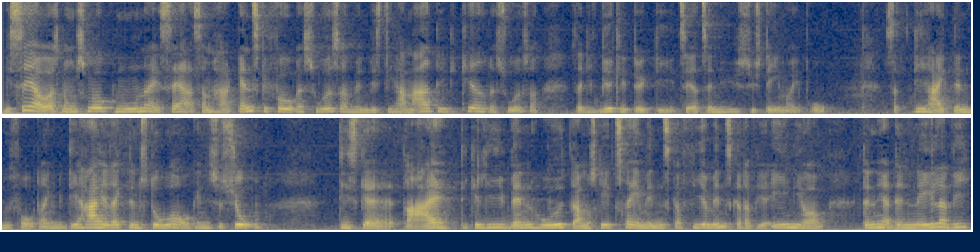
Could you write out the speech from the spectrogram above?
vi ser også nogle små kommuner især, som har ganske få ressourcer, men hvis de har meget dedikerede ressourcer, så er de virkelig dygtige til at tage nye systemer i brug. Så de har ikke den udfordring, men de har heller ikke den store organisation, de skal dreje. De kan lige vende hovedet. Der er måske tre mennesker, fire mennesker, der bliver enige om, den her, den næler vi,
